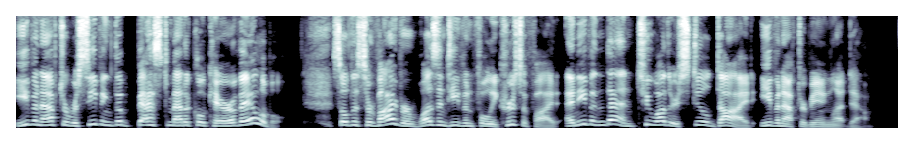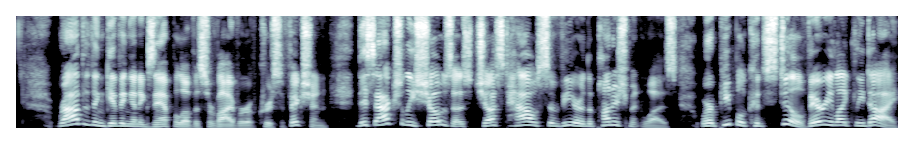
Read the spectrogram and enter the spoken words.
even after receiving the best medical care available. So the survivor wasn't even fully crucified, and even then, two others still died even after being let down. Rather than giving an example of a survivor of crucifixion, this actually shows us just how severe the punishment was, where people could still very likely die,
